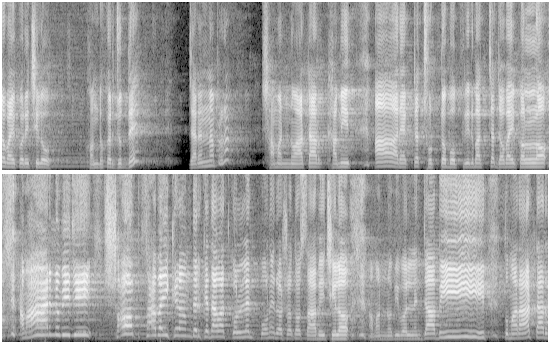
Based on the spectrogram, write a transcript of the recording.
জবাই করেছিল খন্দকের যুদ্ধে। জানেন না আপনারা? সামান্য আটার খামির, আর একটা ছোট্ট বকরির বাচ্চা জবাই করল। আমার নবীজি সব সাহাবাই কেরামদেরকে দাওয়াত করলেন, পনেরো শত সাহাবি ছিল। আমার নবী বললেন, জাবির, তোমার আটার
